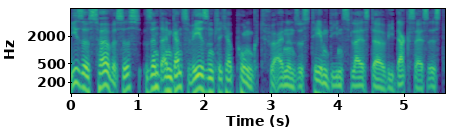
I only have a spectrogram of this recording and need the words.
Diese Services sind ein ganz wesentlicher Punkt für einen Systemdienstleister wie DAXA es ist,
